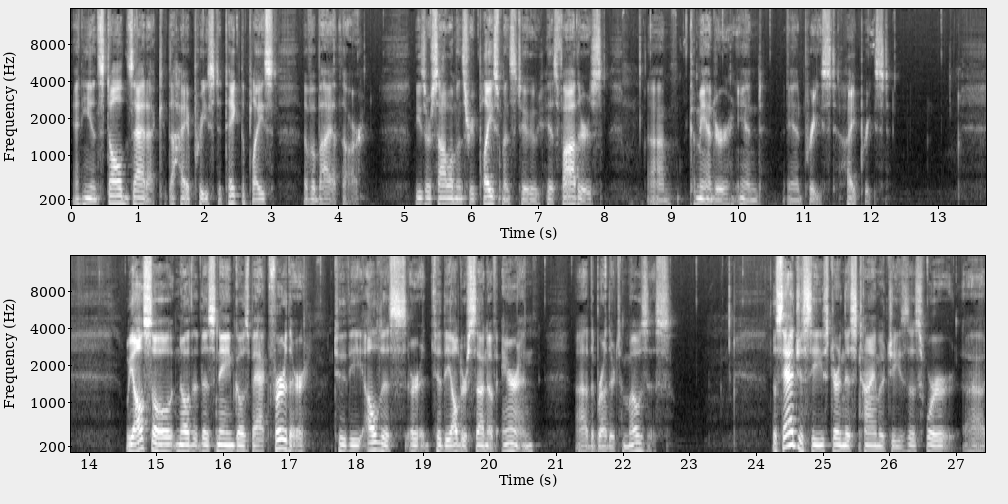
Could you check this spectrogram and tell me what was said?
and he installed Zadok, the high priest, to take the place of Abiathar. These are Solomon's replacements to his father's um, commander and, and priest, high priest. We also know that this name goes back further to the eldest or to the elder son of Aaron, uh, the brother to Moses. The Sadducees during this time of Jesus were uh,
